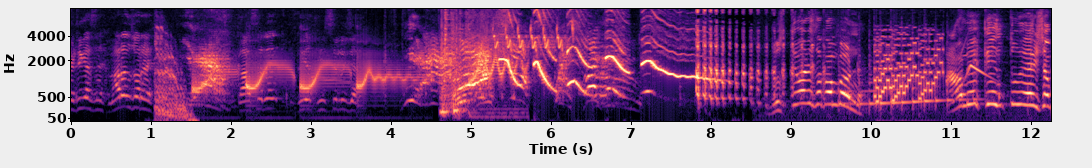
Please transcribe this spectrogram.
আচ্ছা ঠিক আছে মারন জোরে। গাছের দুই ফিসলি যা। বুঝতে পারিস কম্পাউন্ড? আমি কিন্তু এইসব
